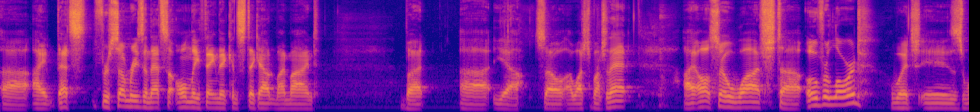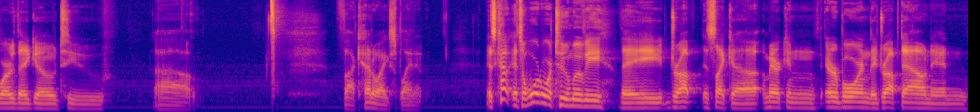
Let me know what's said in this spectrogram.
Uh, I that's for some reason that's the only thing that can stick out in my mind. But uh, yeah, so I watched a bunch of that. I also watched uh, Overlord, which is where they go to. Uh, fuck, how do I explain it? It's kind of it's a World War II movie. They drop it's like uh, American Airborne. They drop down in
